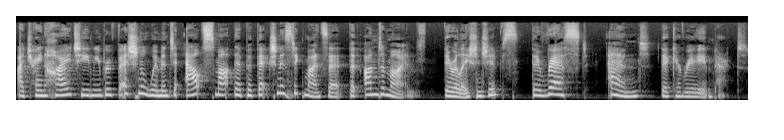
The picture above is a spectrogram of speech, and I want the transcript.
I train high achieving professional women to outsmart their perfectionistic mindset that undermines their relationships, their rest, and their career impact.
